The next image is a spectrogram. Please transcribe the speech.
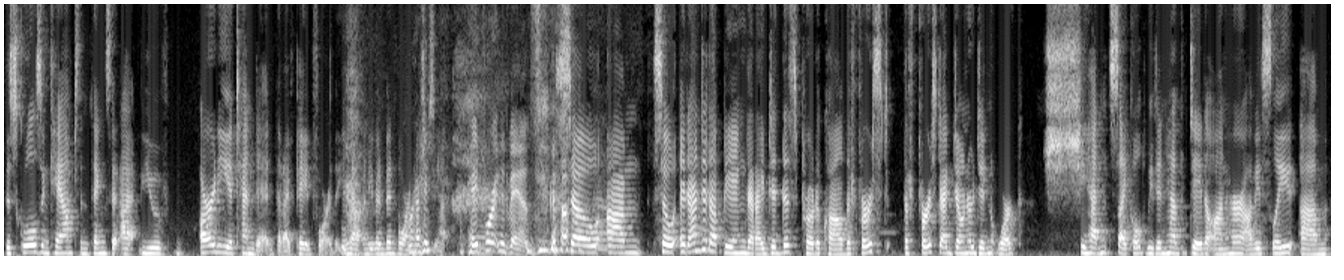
the schools and camps and things that I, you've already attended that I've paid for that you haven't even been born right. yet. I paid for it in advance. so um so it ended up being that I did this protocol. The first the first egg donor didn't work. She hadn't cycled. We didn't have data on her, obviously. Um,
